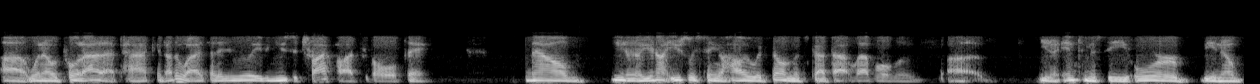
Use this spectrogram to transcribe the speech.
uh, when I would pull it out of that pack, and otherwise I didn't really even use a tripod for the whole thing. Now, you know, you're not usually seeing a Hollywood film that's got that level of, uh, you know, intimacy or, you know,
